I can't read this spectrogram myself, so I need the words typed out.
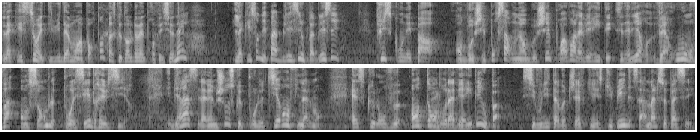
la question est évidemment importante parce que dans le domaine professionnel, la question n'est pas blessé ou pas blessé. Puisqu'on n'est pas embauché pour ça, on est embauché pour avoir la vérité, c'est-à-dire vers où on va ensemble pour essayer de réussir. Et eh bien là, c'est la même chose que pour le tyran finalement. Est-ce que l'on veut entendre la vérité ou pas? Si vous dites à votre chef qu'il est stupide, ça va mal se passer.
